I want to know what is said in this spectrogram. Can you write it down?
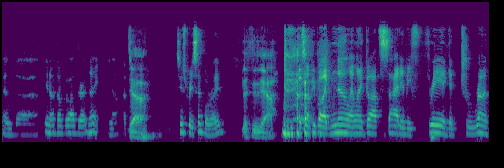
and uh, you know, don't go out there at night. You know, that's what- yeah, seems pretty simple, right? Yeah. But some people are like, no, I want to go outside and be free and get drunk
